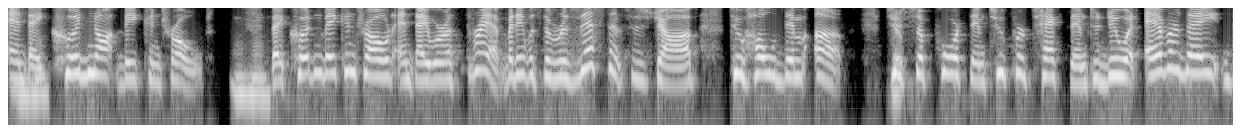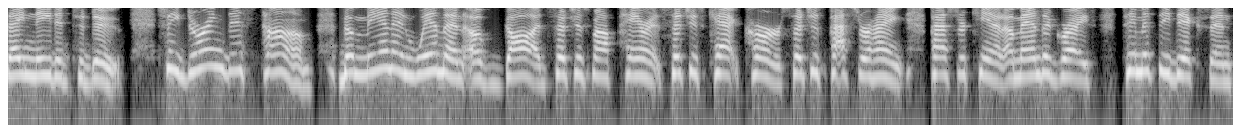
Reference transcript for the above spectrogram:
and they could not be controlled. Mhm. They couldn't be controlled and they were a threat, but it was the resistance's job to hold them up, to Yep. support them, to protect them, to do whatever they they needed to do. See, during this time, the men and women of God, such as my parents, such as Kat Kerr, such as Pastor Hank, Pastor Kent, Amanda Grace, Timothy Dixon,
